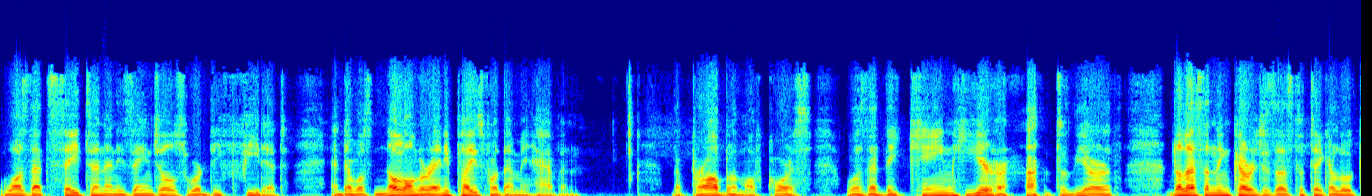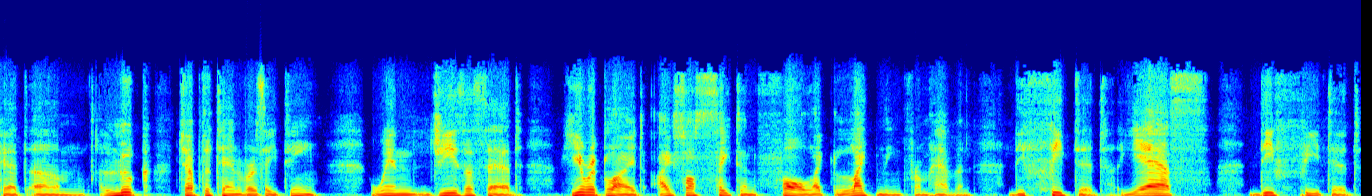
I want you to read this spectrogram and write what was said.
was that Satan and his angels were defeated, and there was no longer any place for them in heaven. The problem, of course, was that they came here to the earth. The lesson encourages us to take a look at um, Luke chapter 10, verse 18, when Jesus said, he replied, I saw Satan fall like lightning from heaven, defeated. Yes, defeated.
